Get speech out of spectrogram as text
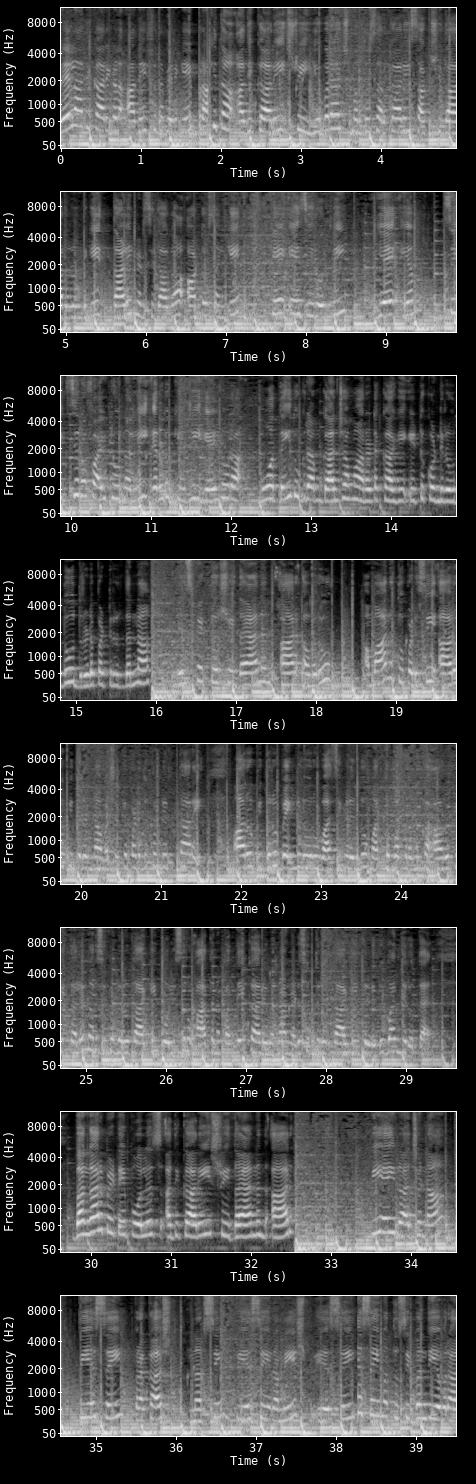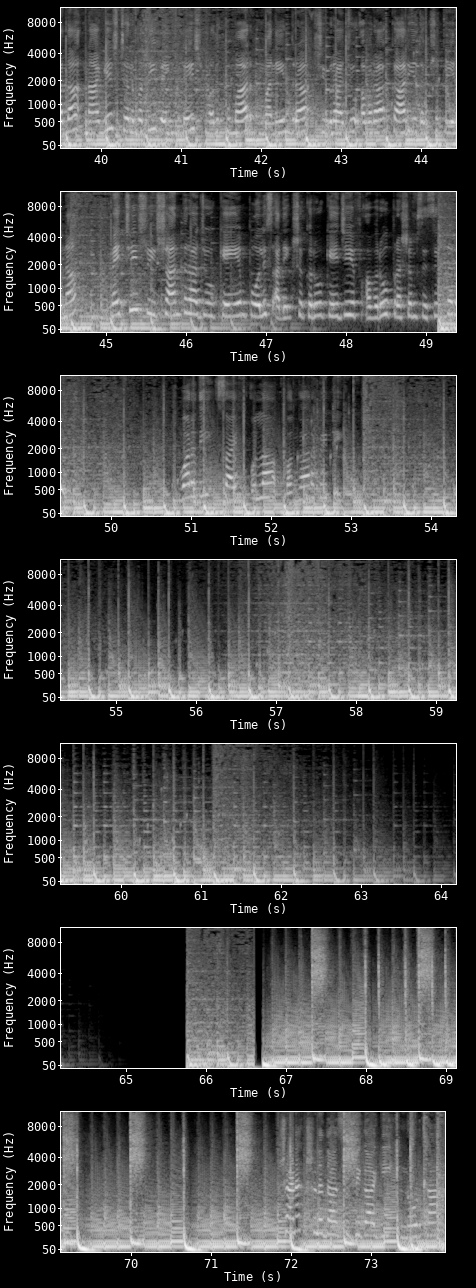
ಮೇಲಾಧಿಕಾರಿಗಳ ಆದೇಶದ ಮೇರೆಗೆ ಪ್ರಾಂಕಿತ ಅಧಿಕಾರಿ ಶ್ರೀ ಯುವರಾಜ್ ಮತ್ತು ಸರ್ಕಾರಿ ಸಾಕ್ಷಿದಾರರೊಂದಿಗೆ ದಾಳಿ ನಡೆಸಿದಾಗ ಆಟೋ ಸಂಖ್ಯೆ KA zero three AM six zero five ಟೂನಲ್ಲಿ ಎರಡು ಕೆಜಿ ಏಳ್ನೂರ ಮೂವತ್ತೈದು ಗ್ರಾಂ ಗಾಂಜಾ ಮಾರಾಟಕ್ಕಾಗಿ ಇಟ್ಟುಕೊಂಡಿರುವುದು ದೃಢಪಟ್ಟಿರುವುದನ್ನ ಇನ್ಸ್ಪೆಕ್ಟರ್ ಶ್ರೀ ದಯಾನಂದ್ ಆರ್ ಅವರು ಅಮಾನತುಪಡಿಸಿ ಆರೋಪಿತರನ್ನ ವಶಕ್ಕೆ ಪಡೆದುಕೊಂಡಿರುತ್ತಾರೆ. ವಾಸಿಗಳೆಂದು ಮತ್ತೊಬ್ಬ ಪ್ರಮುಖ ಆರೋಪಿ ತಲೆಮರೆಸಿಕೊಂಡಿರುವುದಾಗಿ ಪೊಲೀಸರು ಆತನ ಪತ್ತೆ ಕಾರ್ಯವನ್ನು ನಡೆಸುತ್ತಿರುವುದಾಗಿ ತಿಳಿದು ಬಂದಿರುತ್ತೆ. ಬಂಗಾರಪೇಟೆ ಪೊಲೀಸ್ ಅಧಿಕಾರಿ Shri Dayanand R PI Rajanna, PSI Prakash Narsing, PSI Ramesh, PSI PSI ಮತ್ತು ಸಿಬ್ಬಂದಿಯವರಾದ ನಾಗೇಶ್, ಚಲಪತಿ, ವೆಂಕಟೇಶ್, ಮಧುಕುಮಾರ್, ಮನೇಂದ್ರ, ಶಿವರಾಜು ಅವರ ಕಾರ್ಯದಕ್ಷತೆಯನ್ನ ಮೆಚ್ಚಿ ಶ್ರೀ ಶಾಂತರಾಜು ಕೆಎಂ ಪೊಲೀಸ್ ಅಧೀಕ್ಷಕರು ಕೆಜಿಎಫ್ ಅವರು ಪ್ರಶಂಸಿಸಿದ್ದರು. ವರದಿ ಸೈಫ್ ಉಲ್ಲಾ ಬಂಗಾರಪೇಟೆ norte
